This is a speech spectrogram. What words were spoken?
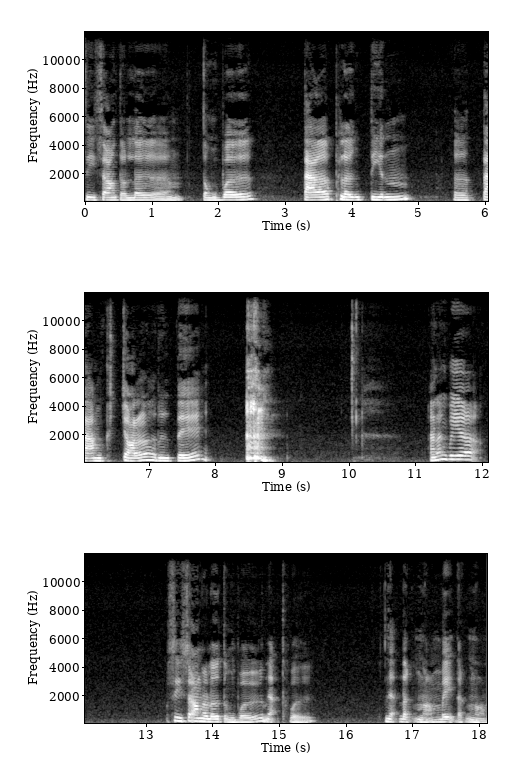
ស៊ីសងទៅលើទង្វើតើភ្លើងទៀនតាមខ្យល់ឬទេអាហ្នឹងវាស៊ីសងនៅលើទង្វើអ្នកធ្វើអ្នកដឹកនាំមេដឹកនាំ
